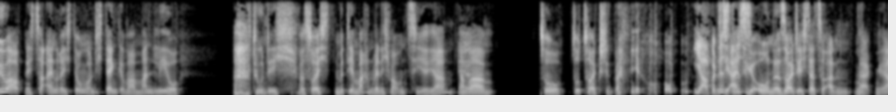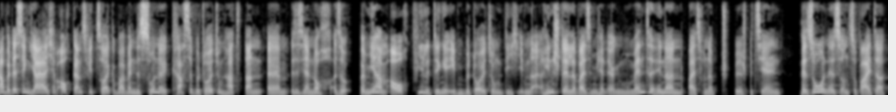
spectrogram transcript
überhaupt nicht zur Einrichtung. Und ich denke immer, Mann, Leo, ah, du und ich, was soll ich mit dir machen, wenn ich mal umziehe, ja? ja. Aber so, so Zeug steht bei mir rum. Ja, aber das, das ist die einzige Urne, sollte ich dazu anmerken. Ja? Aber deswegen, ja, ja, ich habe auch ganz viel Zeug, aber wenn das so eine krasse Bedeutung hat, dann ähm, ist es ja noch, also bei mir haben auch viele Dinge eben Bedeutung, die ich eben hinstelle, weil sie mich an irgendeinen Moment erinnern, weil es von einer speziellen Person ist und so weiter.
